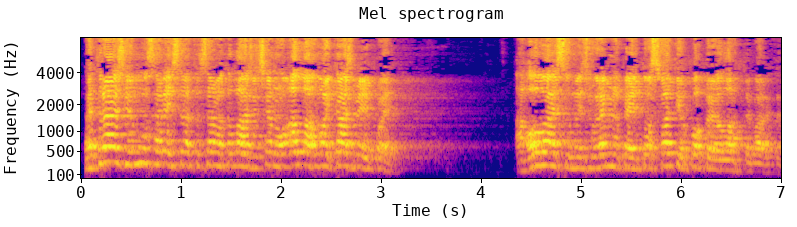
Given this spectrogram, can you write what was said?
Pa je tražio Musa reći da to samo Allah Đelešanu, Allah moj kaži mi je ko je. A ovaj su među vremenu kad je to shvatio pokoj Allah te baraka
